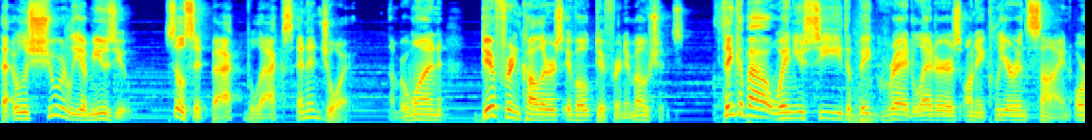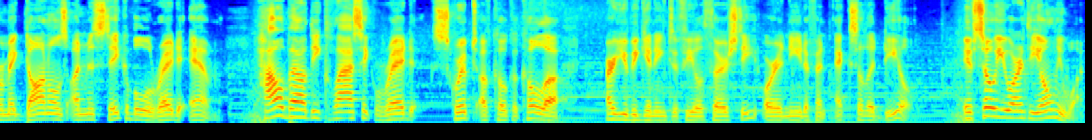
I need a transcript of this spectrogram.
that will surely amuse you. So sit back, relax, and enjoy. Number 1. Different colors evoke different emotions. Think about when you see the big red letters on a clearance sign or McDonald's unmistakable red M. How about the classic red script of Coca Cola? Are you beginning to feel thirsty or in need of an excellent deal? If so, you aren't the only one.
